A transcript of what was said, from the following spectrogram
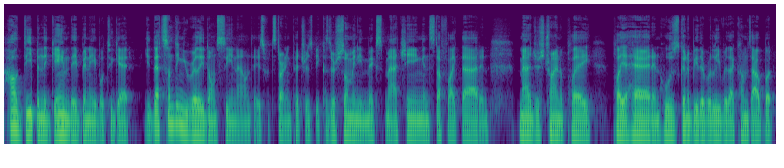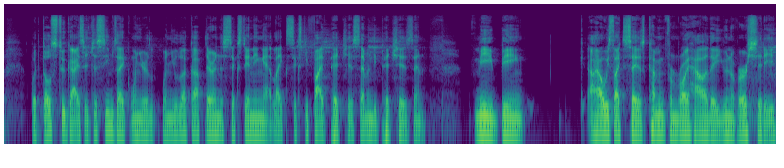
how deep in the game they've been able to get. That's something you really don't see nowadays with starting pitchers because there's so many mixed matching and stuff like that, and managers trying to play play ahead and who's going to be the reliever that comes out. But with those two guys, it just seems like when you're when you look up, they're in the sixth inning at like 65 pitches, 70 pitches, and me being I always like to say is coming from Roy Halladay University.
